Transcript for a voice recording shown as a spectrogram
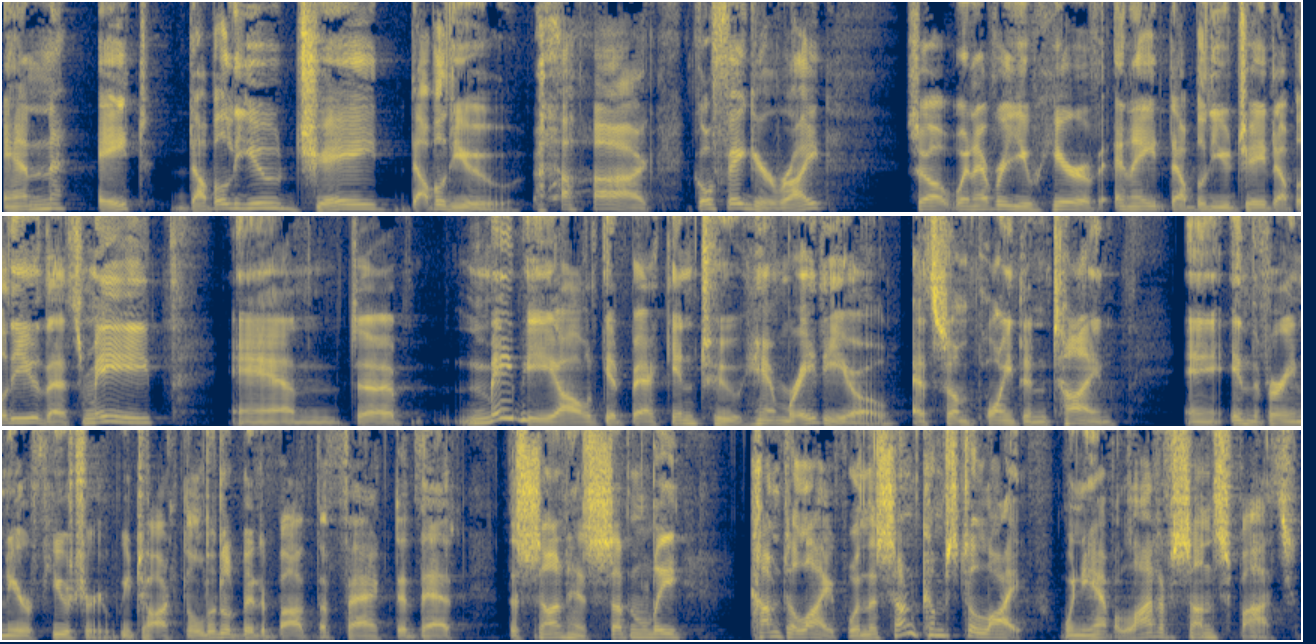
N8WJW. Go figure, right? So whenever you hear of N8WJW, that's me. And uh, maybe I'll get back into ham radio at some point in time in the very near future. We talked a little bit about the fact that the sun has suddenly come to life. When the sun comes to life, when you have a lot of sunspots,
